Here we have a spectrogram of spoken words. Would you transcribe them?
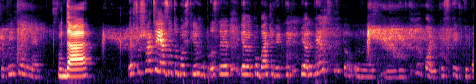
Це ти фіолет. Да. Якщо що, це я за тобою сліжу. Просто я, я не побачив, як ти фейерверк. Ой, пустив, типа.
